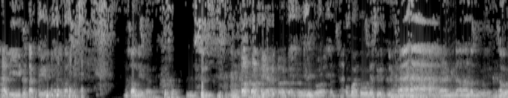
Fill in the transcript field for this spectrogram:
Ali itu takbir pada waktu. Musolli ya. Ya, ini bosan. Oportunis itu. Yang kita alami dulu. Apa?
